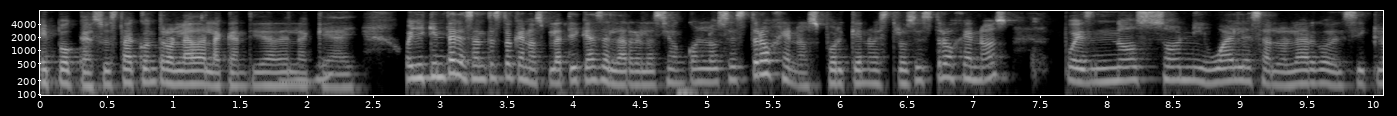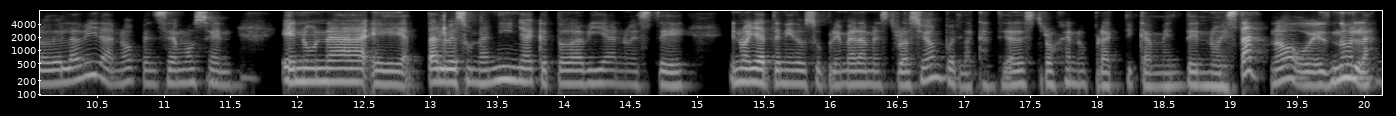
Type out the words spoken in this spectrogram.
Hay pocas, o está controlada la cantidad de la que hay. Oye, qué interesante esto que nos platicas de la relación con los estrógenos, porque nuestros estrógenos pues no son iguales a lo largo del ciclo de la vida, ¿no? Pensemos en, en una, eh, tal vez una niña que todavía no esté, no haya tenido su primera menstruación, pues la cantidad de estrógeno prácticamente no está, ¿no? O es nula.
